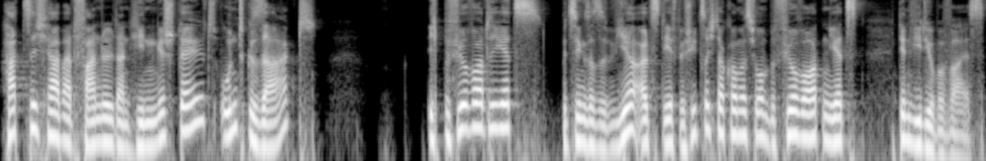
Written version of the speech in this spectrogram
hat sich Herbert Fandl dann hingestellt und gesagt, ich befürworte jetzt, beziehungsweise wir als DFB-Schiedsrichterkommission befürworten jetzt den Videobeweis.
